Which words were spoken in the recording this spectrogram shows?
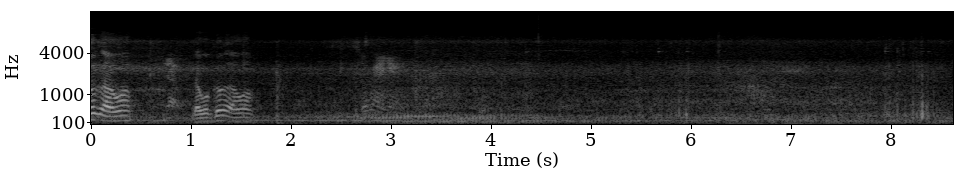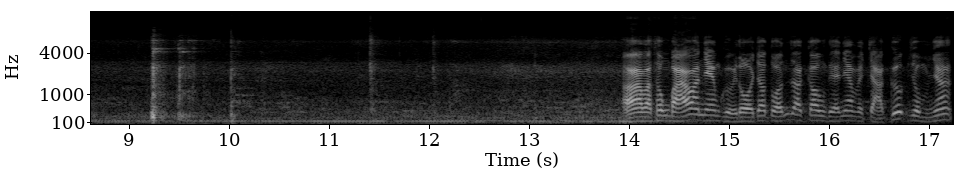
Cước đâu không Dạ. đâu có cước đâu không Số 2 ngàn. À và thông báo anh em gửi đồ cho Tuấn gia công thì anh em phải trả cước dùm nhá.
